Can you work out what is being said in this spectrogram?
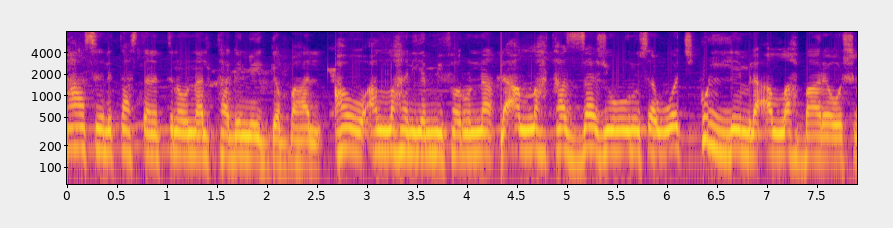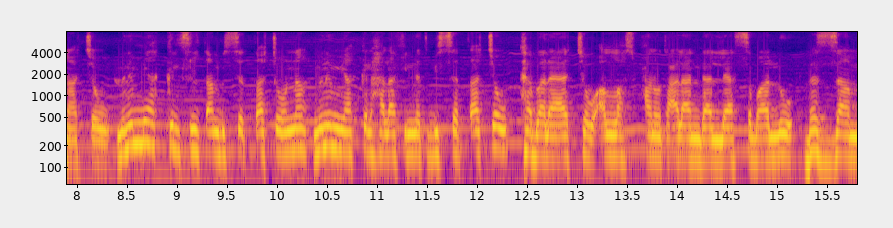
ራስህ ልታስተነትነውና ልታገኘው ይገባሃል። አዎ አላህን የሚፈሩና ለአላህ ታዛዥ የሆኑ ሰዎች ሁሌም ለአላህ ባሪያዎች ናቸው። ምንም ያክል ስልጣን ቢሰጣቸውና ምንም ያክል ኃላፊነት ቢሰጣቸው ከበላያቸው አላህ ሱብሓነሁ ወተዓላ እንዳለ ያስባሉ። በዛም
